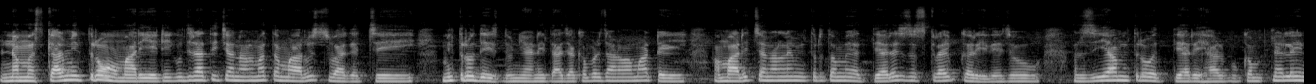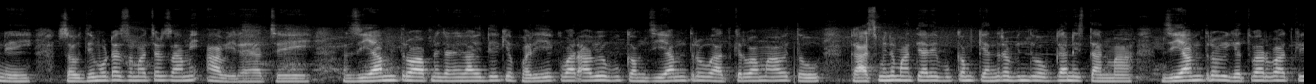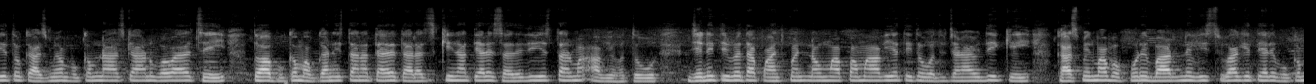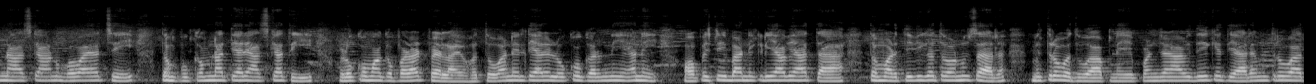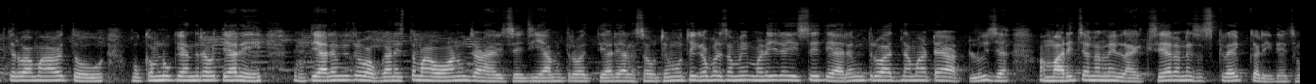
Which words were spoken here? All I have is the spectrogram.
નમસ્કાર મિત્રો, અમારી એટી ગુજરાતી ચેનલમાં તમારું સ્વાગત છે. મિત્રો, દેશ દુનિયાની તાજા ખબર જાણવા માટે અમારી ચેનલને મિત્રો તમે અત્યારે સબસ્ક્રાઈબ કરી દેજો. જીયા મિત્રો, અત્યારે હાલ ભૂકંપને લઈને સૌથી મોટા સમાચાર સામે આવી રહ્યા છે. જીયા મિત્રો આપણે જણાવી દઈએ કે ફરી એકવાર આવ્યો ભૂકંપ. જીયા મિત્રો, વાત કરવામાં આવે તો કાશ્મીરમાં ત્યારે ભૂકંપ કેન્દ્રબિંદુ અફઘાનિસ્તાનમાં. જીયા મિત્રો, વિગતવાર વાત કરીએ તો કાશ્મીરમાં ભૂકંપના આંચકા અનુભવાયા છે. તો આ ભૂકંપ અફઘાનિસ્તાનના ત્યારે તારાજકીના ત્યારે સરહદી વિસ્તારમાં આવ્યો હતો. જેની તીવ્રતા પાંચ પોઈન્ટ નવમાં આપવામાં આવી હતી. તો વધુ જણાવી દઈએ કે કાશ્મીરમાં બપોરે બાર ને વીસ વાગે ત્યારે ભૂકંપના આંચકા અનુભવાયા છે. તો ભૂકંપના ત્યારે આંચકાથી લોકોમાં ગભરાટ ફેલાયો હતો અને ત્યારે લોકો ઘરની અને ઓફિસની બહાર નીકળી આવ્યા હતા. તો મળતી વિગતો અનુસાર, મિત્રો, વધુ આપને એ પણ જણાવી દઈએ કે ત્યારે મિત્રો વાત કરવામાં આવે તો ભૂકંપનું કેન્દ્ર ત્યારે ત્યારે મિત્રો અફઘાનિસ્તાનમાં હોવાનું જણાવ્યું છે. જે આ મિત્રો, અત્યારે હાલ સૌથી મોટી ખબર સમય મળી રહી છે ત્યારે મિત્રો આજના માટે આટલું જ. અમારી ચેનલને લાઇક શેર અને સબસ્ક્રાઈબ કરી દેજો.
